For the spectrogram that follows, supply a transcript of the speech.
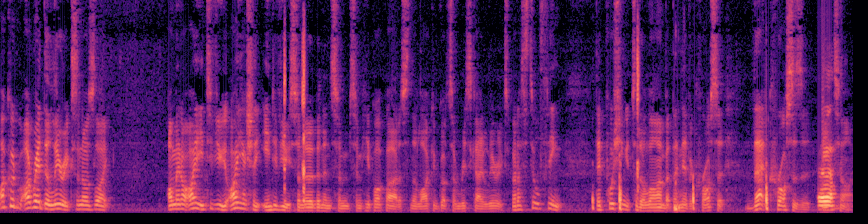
I could. I read the lyrics and I was like, I mean, I interview. I actually interview some urban and some some hip hop artists and the like who've got some risque lyrics, but I still think they're pushing it to the line, but they never cross it. That crosses it big Yeah. time.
